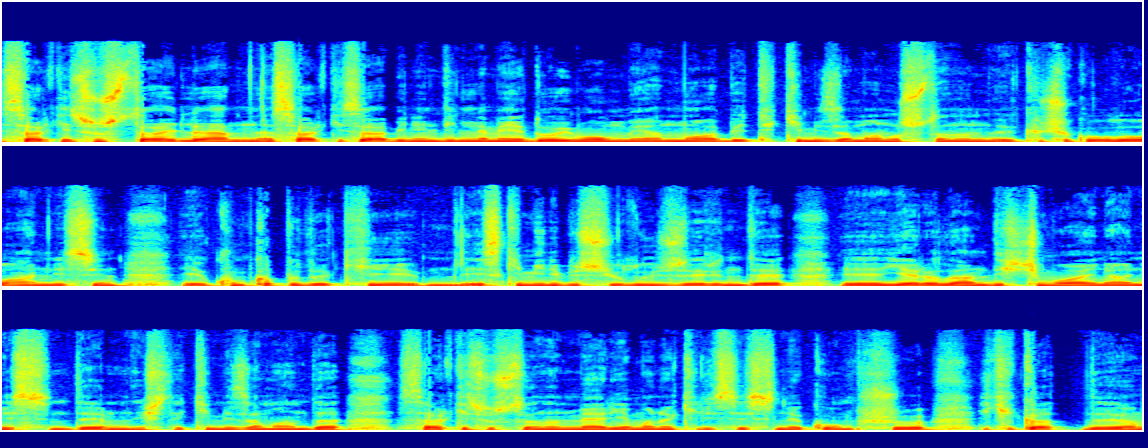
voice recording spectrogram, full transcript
Sarkis Usta ile Sarkis abinin dinlemeye doyum olmayan muhabbeti kimi zaman ustanın küçük oğlu Ohannes'in Kumkapı'daki eski minibüs yolu üzerinde yer alan dişçi muayenehanesinde işte kimi zaman da Sarkis Usta'nın Meryem Ana Kilisesi'ne komşu iki katlı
